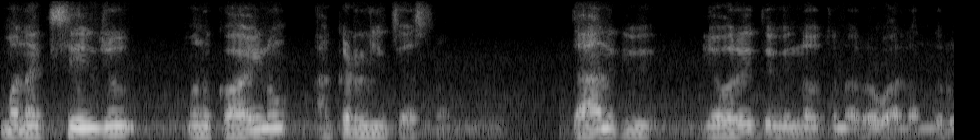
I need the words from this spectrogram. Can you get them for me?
మన ఎక్స్చేంజు మన కాయిన్ అక్కడ రిలీజ్ చేస్తాం దానికి ఎవరైతే విన్ అవుతున్నారో వాళ్ళందరూ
